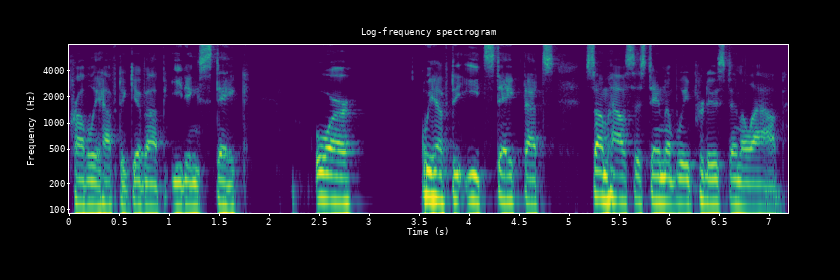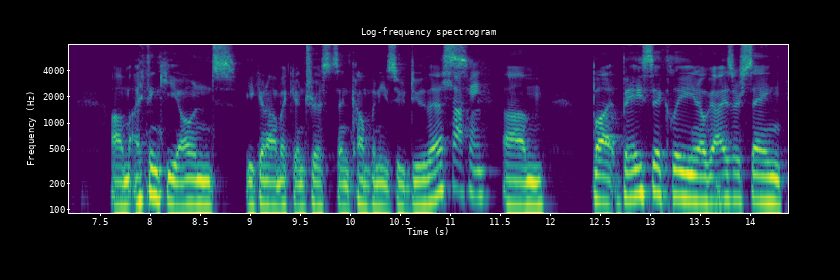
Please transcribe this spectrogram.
probably have to give up eating steak, or we have to eat steak that's somehow sustainably produced in a lab. Um, I think he owns economic interests in companies who do this. Shocking. Um, but basically, you know, guys are saying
